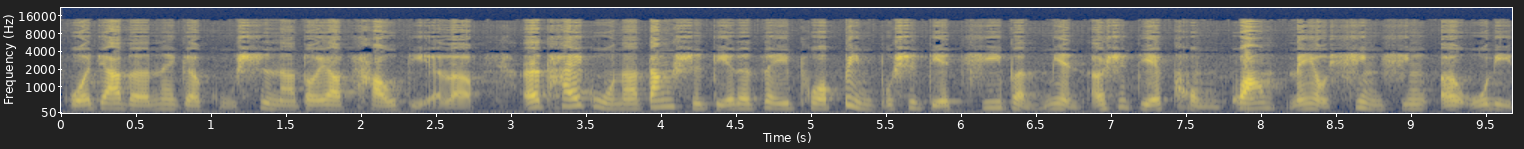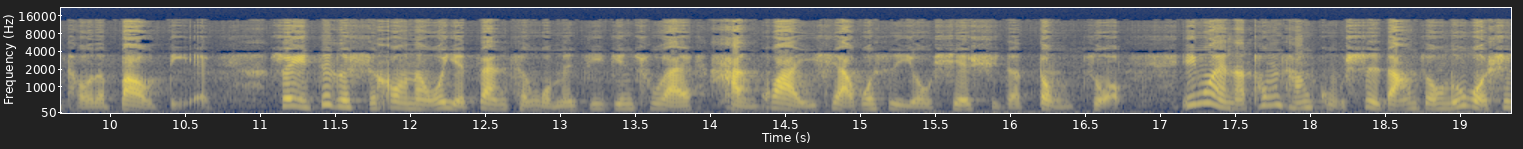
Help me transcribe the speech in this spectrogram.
国家的那个股市呢都要超跌了。而台股呢，当时跌的这一波，并不是跌基本面，而是跌恐慌、没有信心而无厘头的暴跌。所以这个时候呢，我也赞成我们基金出来喊话一下，或是有些许的动作。因为呢，通常股市当中，如果是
